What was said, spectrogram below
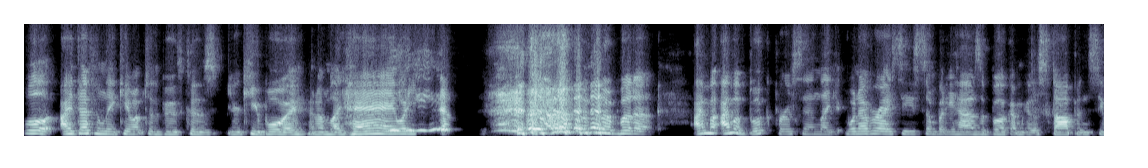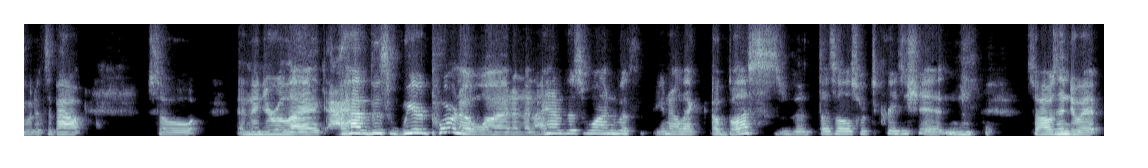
Well, I definitely came up to the booth because you're a cute boy, and I'm like, hey, what are you? but uh, I'm a, I'm a book person. Like whenever I see somebody has a book, I'm gonna stop and see what it's about. So and then you were like, I have this weird porno one, and then I have this one with you know like a bus that does all sorts of crazy shit, and so I was into it,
